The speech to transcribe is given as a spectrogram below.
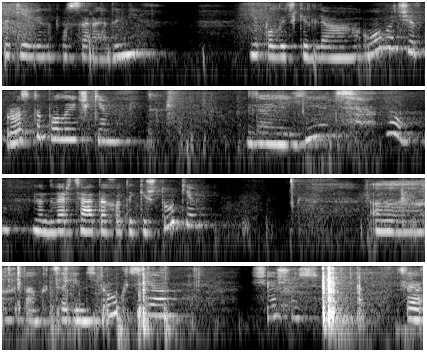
Такий він усередині. Є полички для овочів, просто полички для яєць. Ну, на дверцятах отакі штуки. А, так, це інструкція. Ще щось. Це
